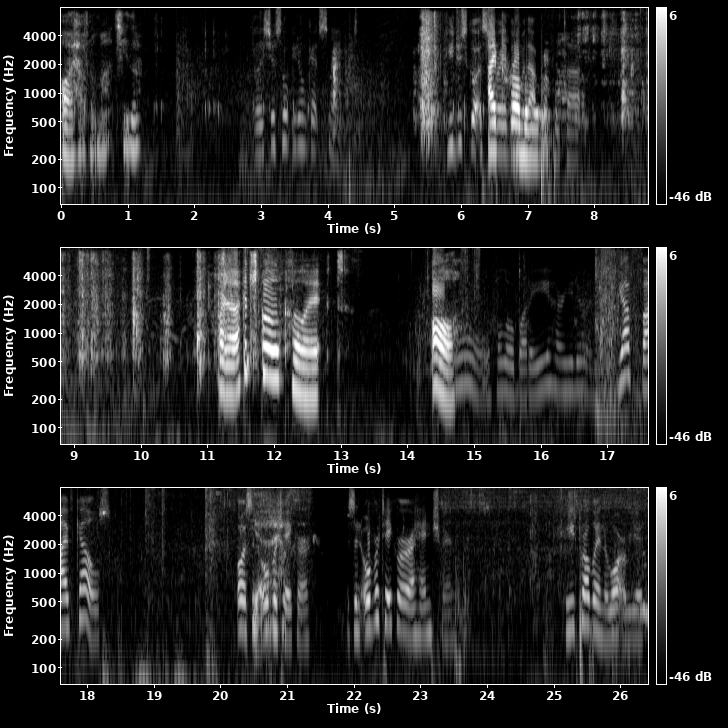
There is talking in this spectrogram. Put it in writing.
Oh, I have no mats either. Let's just hope you don't get sniped. You just got I spray them with that purple tack. Right now, I can just go collect. Oh, Oh, hello, buddy. How are you doing? You have five kills. Oh, it's an Yeah. overtaker. It's an overtaker or a henchman. He's probably in the water with you.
